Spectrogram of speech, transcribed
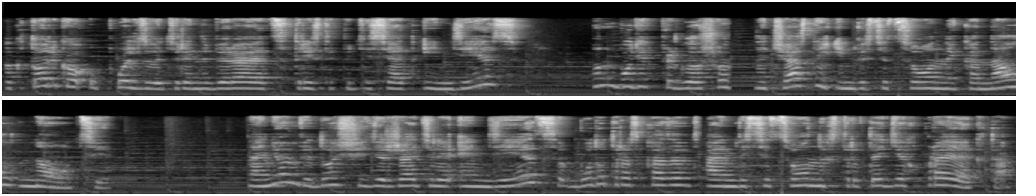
Как только у пользователя набирается 350 NDS, он будет приглашен на частный инвестиционный канал Noted. На нем ведущие держатели NDS будут рассказывать о инвестиционных стратегиях проекта,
